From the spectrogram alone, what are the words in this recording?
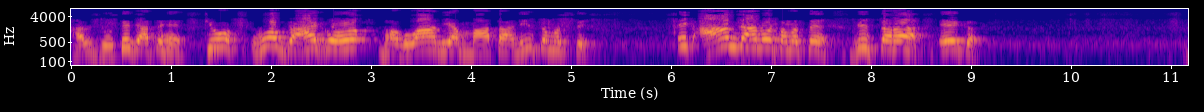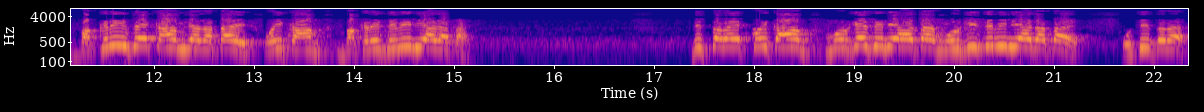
हल जोते जाते हैं, क्यों? वो गाय को भगवान या माता नहीं समझते। एक आम जानवर समझते जिस तरह एक बकरी से काम लिया जाता है, वही काम बकरे से भी लिया जाता है। जिस तरह कोई काम मुर्गे से लिया जाता है, मुर्गी से भी लिया जाता है, उसी तरह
